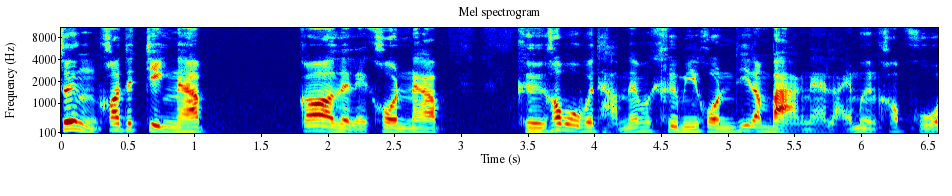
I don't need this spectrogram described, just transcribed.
ซึ่งข้อเท็จจริงนะครับ ก็หลายๆคนนะครับ คือครอบครัวอุปถัมภ์เนี่ยคือมีคนที่ลำบากเนี่ยหลายหมื่นครอบครัว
